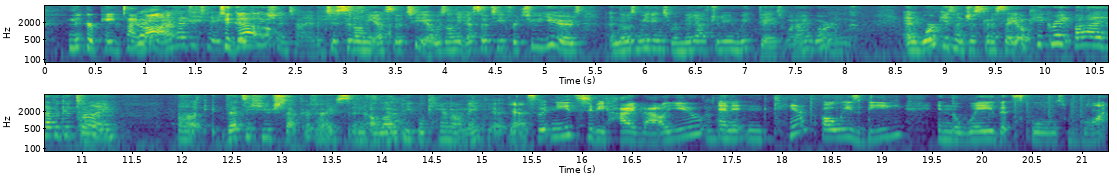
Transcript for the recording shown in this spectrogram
their paid time Right, off I had to take to go vacation time to sit on the SOT. I was on the SOT for two years, and those meetings were mid-afternoon weekdays when I work. And work isn't just going to say, "Okay, great, bye, have a good time." Uh, that's a huge sacrifice, and a lot of people cannot make it. Yeah, so it needs to be high value, and it can't always be in the way that schools want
